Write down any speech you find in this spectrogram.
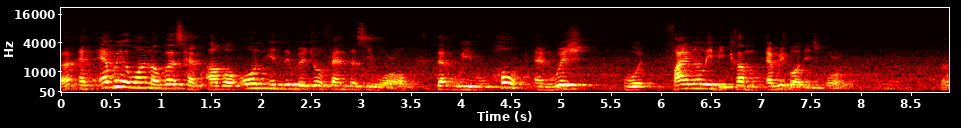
Uh, and every one of us have our own individual fantasy world that we hope and wish would finally become everybody's world. Uh,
